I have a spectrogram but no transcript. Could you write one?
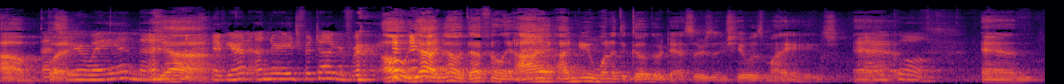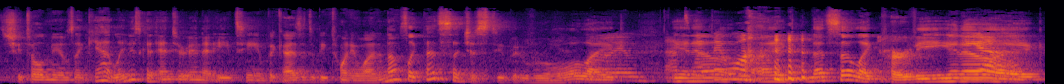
Um, That's but your way in then. Yeah. if you're an underage photographer. oh yeah, no, definitely. I I knew one of the go-go dancers and she was my age. And oh, cool. And she told me, I was like, yeah, ladies can enter in at 18, but guys have to be 21. And I was like, that's such a stupid rule. Like, that's you know, what they want. like, that's so like pervy, you know? Yeah. Like,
